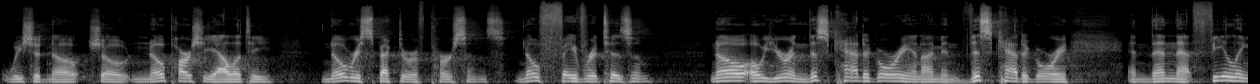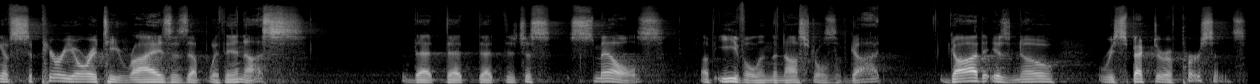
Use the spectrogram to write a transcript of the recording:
we should know, show no partiality, no respecter of persons, no favoritism, no, oh, you're in this category and I'm in this category. And then that feeling of superiority rises up within us that, that, that just smells of evil in the nostrils of God. God is no respecter of persons.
